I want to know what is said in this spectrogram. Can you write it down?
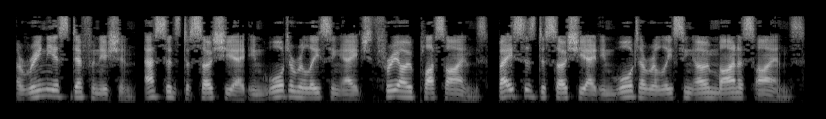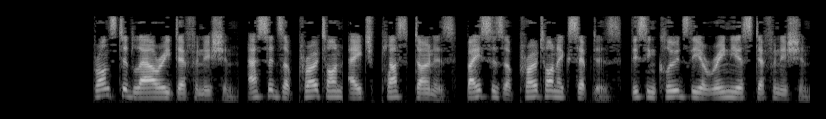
Arrhenius definition, acids dissociate in water-releasing H3O plus ions, bases dissociate in water-releasing O minus ions. Bronsted-Lowry definition, acids are proton H donors, bases are proton acceptors, this includes the Arrhenius definition.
